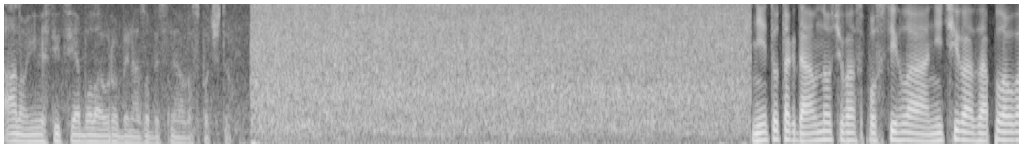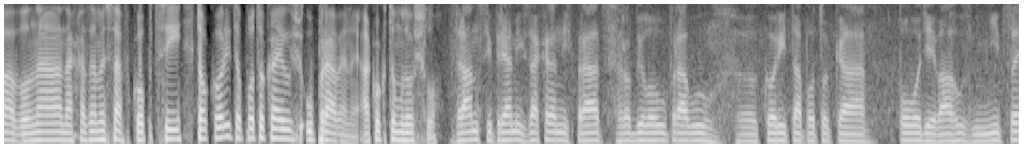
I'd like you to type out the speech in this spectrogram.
Áno, investícia bola urobená z obecného rozpočtu. Nie je to tak dávno, čo vás postihla ničivá zaplavová vlna, nachádzame sa v kopci. To korito potoka je už upravené. Ako k tomu došlo? V rámci priamých záchranných prác robilo úpravu e, korita potoka po vode váhu z Nimnice.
